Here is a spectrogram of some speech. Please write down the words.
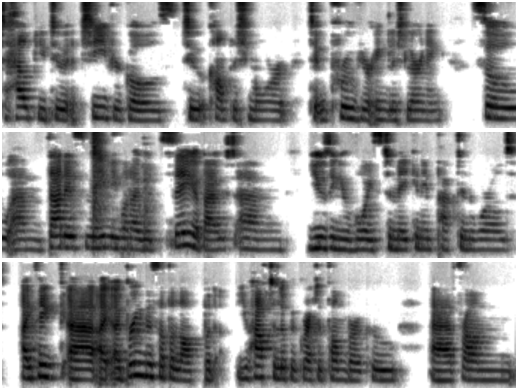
to help you to achieve your goals, to accomplish more, to improve your English learning. So um, that is mainly what I would say about um, using your voice to make an impact in the world. I think uh, I, I bring this up a lot, but you have to look at Greta Thunberg, who uh, from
